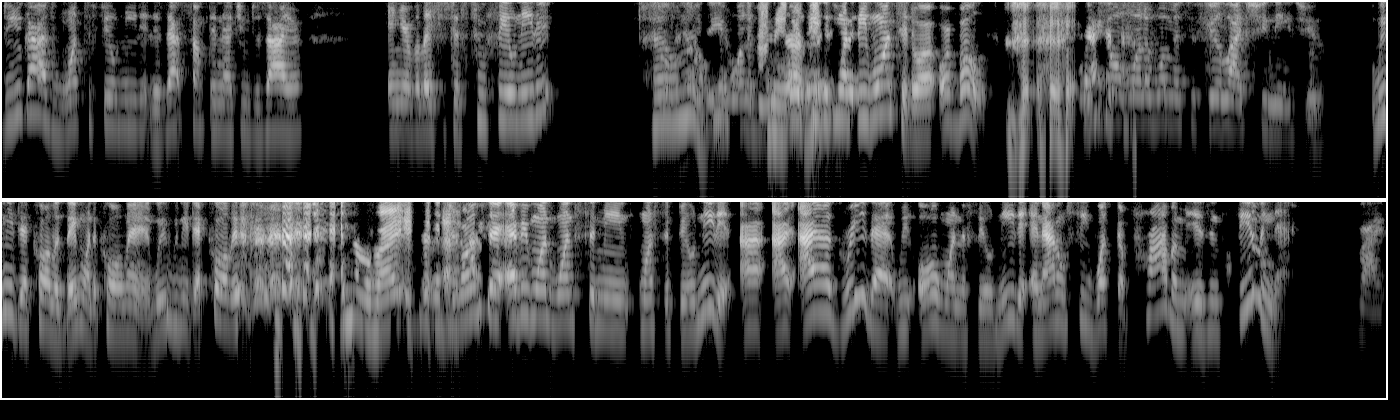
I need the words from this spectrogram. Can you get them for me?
do you guys want to feel needed? Is that something that you desire in your relationships to feel needed? Hell no. Do you want to be? I mean, Or do you just want to be wanted or or both? you don't want a woman to feel like she needs you. We need that call it. They want to call in. We, we need that call in. no, right? and Jerome said everyone wants to mean wants to feel needed. I, I I agree that we all want to feel needed, and I don't see what the problem is in feeling that. Right.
